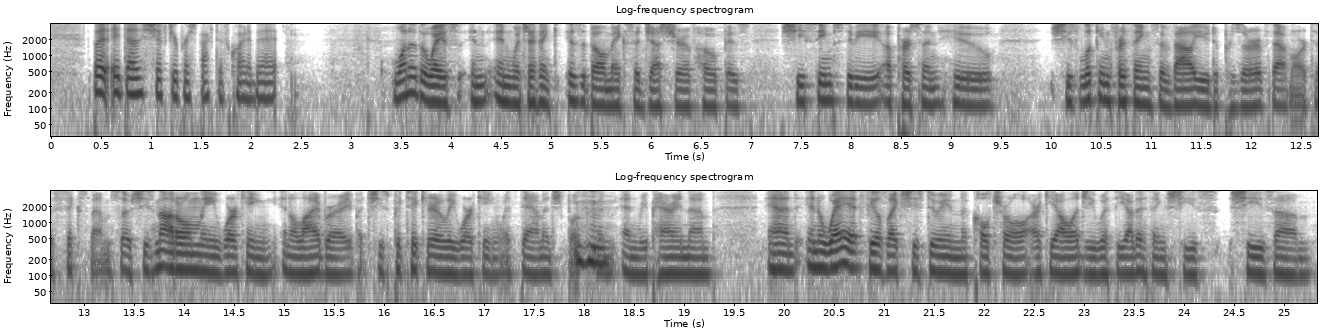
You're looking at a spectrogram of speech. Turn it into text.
but it does shift your perspective quite a bit. One of the ways in, in which I think Isabel makes a gesture of hope is she seems to be a person who she's looking for things of value to preserve them or to fix them. So she's not only working in a library, but she's particularly working with damaged books mm-hmm. and, and repairing them. And in a way, it feels like she's doing the cultural archaeology with the other things she's she's um,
